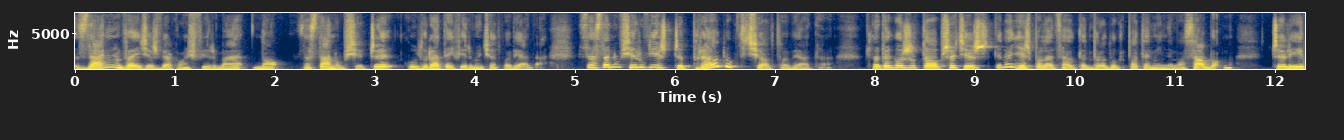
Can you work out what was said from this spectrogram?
zanim wejdziesz w jakąś firmę, no Zastanów się, czy kultura tej firmy ci odpowiada. Zastanów się również, czy produkt ci odpowiada. Dlatego, że to przecież ty będziesz polecał ten produkt potem innym osobom. Czyli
